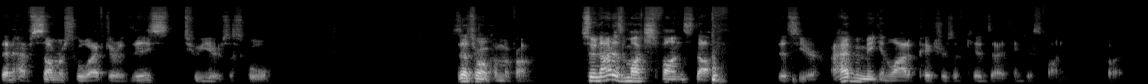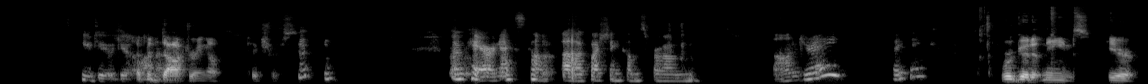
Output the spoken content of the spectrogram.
than have summer school after these two years of school. So that's where I'm coming from. So not as much fun stuff this year. I have been making a lot of pictures of kids that I think is funny. But you do do. I've been doctoring up pictures. Okay, our next com- uh, question comes from Andre, I think. We're good at names here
